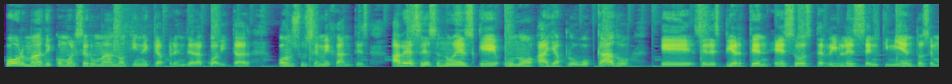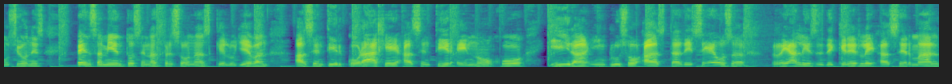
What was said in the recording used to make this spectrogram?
forma de cómo el ser humano tiene que aprender a cohabitar con sus semejantes. A veces no es que uno haya provocado que se despierten esos terribles sentimientos, emociones, pensamientos en las personas que lo llevan a sentir coraje, a sentir enojo, ira, incluso hasta deseos eh, reales de quererle hacer mal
